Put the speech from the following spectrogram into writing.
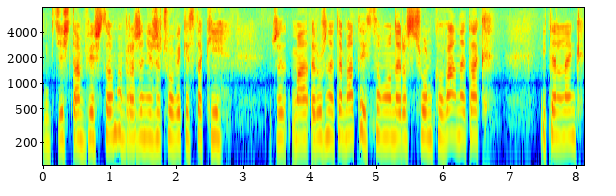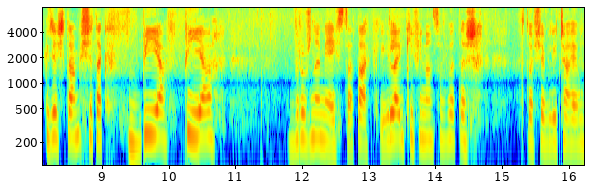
Gdzieś tam, wiesz co, mam wrażenie, że człowiek jest taki, że ma różne tematy i są one rozczłonkowane tak i ten lęk gdzieś tam się tak wbija, wpija w różne miejsca. Tak, i lęki finansowe też w to się wliczają.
